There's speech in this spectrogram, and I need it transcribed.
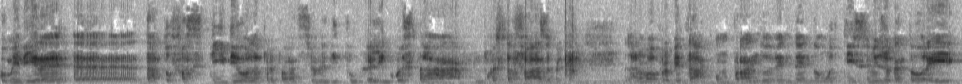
come dire, eh, dato fastidio alla preparazione di Tuchel in questa, in questa fase perché la nuova proprietà comprando e vendendo moltissimi giocatori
